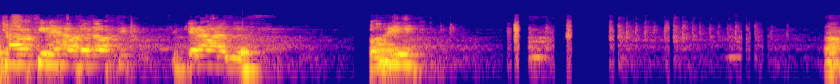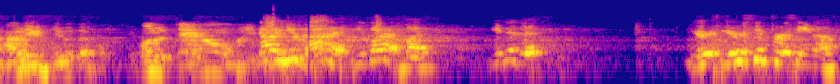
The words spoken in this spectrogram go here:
John Cena have enough to, to get out of this. Believe. Uh, How do you do that? You hold it down or you No, you got it. You got it, bud. You did it. You're you're Super Cena.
